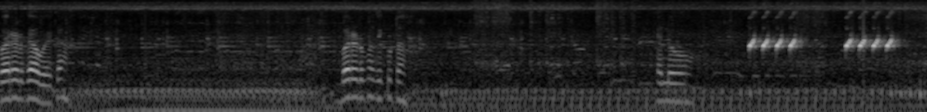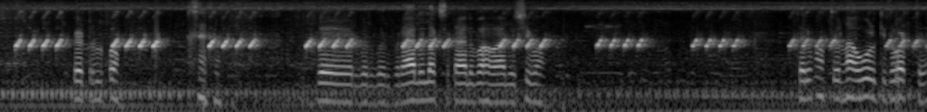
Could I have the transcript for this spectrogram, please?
बरड गाव आहे का? बरडमध्ये कुठं? हॅलो. पेट्रोल पंप. बर बर बर बर. आलं लक्षात आलं भाऊ आलं शिवम तरी म्हणतो नाव ओळखीचं वाटतं.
